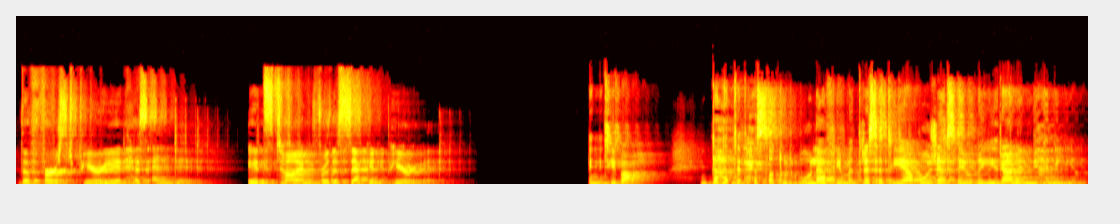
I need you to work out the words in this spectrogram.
the first period has ended. It's time for the second period. انتباه انتهت الحصة الأولى في مدرسة يابوجا سيغيران المهنية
